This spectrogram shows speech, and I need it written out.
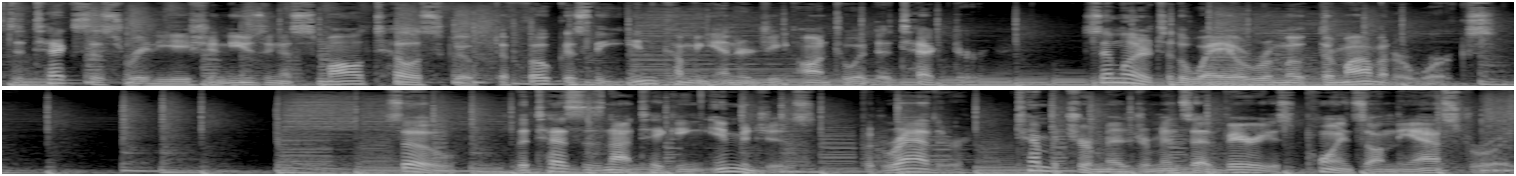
detects this radiation using a small telescope to focus the incoming energy onto a detector, similar to the way a remote thermometer works. So, LITES is not taking images, but rather temperature measurements at various points on the asteroid.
